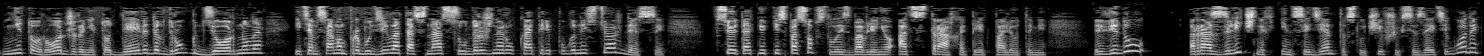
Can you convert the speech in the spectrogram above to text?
не то Роджера, не то Дэвида вдруг дернула и тем самым пробудила ото сна судорожная рука перепуганной стюардессы. Все это отнюдь не способствовало избавлению от страха перед полетами. Ввиду различных инцидентов, случившихся за эти годы,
